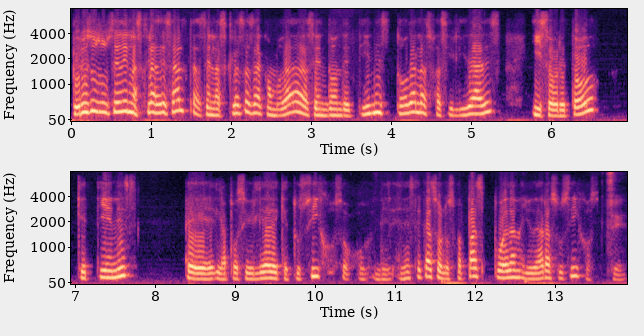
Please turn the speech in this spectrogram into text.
pero eso sucede en las clases altas, en las clases acomodadas, en donde tienes todas las facilidades y sobre todo que tienes la posibilidad de que tus hijos, o, en este caso los papás, puedan ayudar a sus hijos. Sí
